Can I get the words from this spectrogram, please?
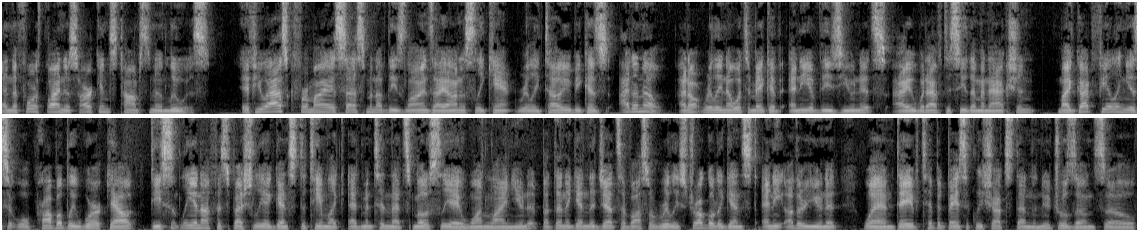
and the fourth line is Harkins, Thompson, and Lewis. If you ask for my assessment of these lines, I honestly can't really tell you because I don't know. I don't really know what to make of any of these units. I would have to see them in action. My gut feeling is it will probably work out decently enough, especially against a team like Edmonton that's mostly a one line unit. But then again, the Jets have also really struggled against any other unit when Dave Tippett basically shuts down the neutral zone. So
